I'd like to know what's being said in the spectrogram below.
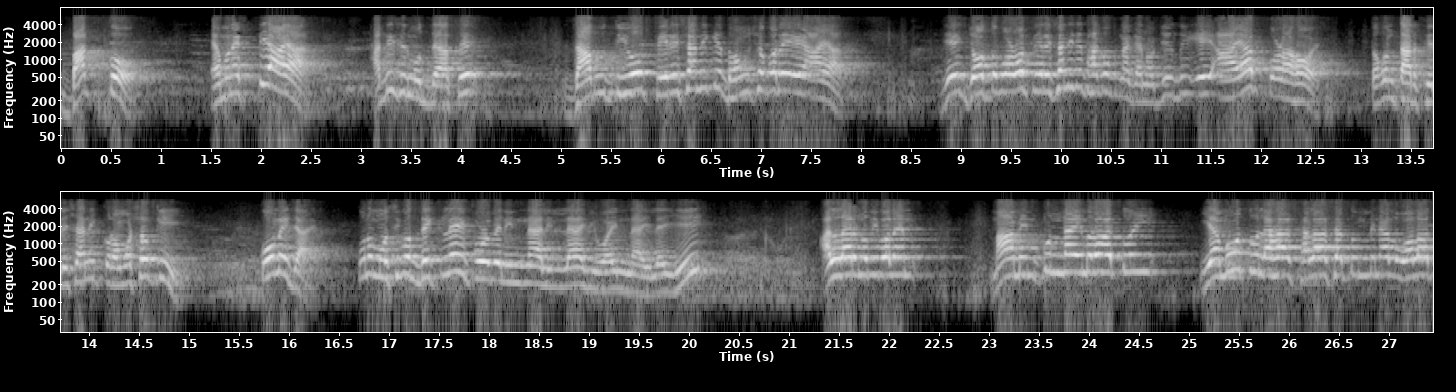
বাক্য, এমন একটি আয়াত। হাদিসের মধ্যে আছে, যাবতীয় পেরেশানিকে ধ্বংস করে এই আয়াত। যে যত বড় পেরেশানিতে থাকুক না কেন, যদি এই আয়াত পড়া হয়, তখন তার পেরেশানি ক্রমশ কি? কমে যায়। কোন মুসিবত দেখলেই পড়বেন, ইন্না লিল্লাহি ওয়া ইন্না ইলাইহি আল্লাহর নবী বলেন, মা মিন কুন্না ইমরাতুই ইয়ামুতু লাহা সালাসাতুম মিনাল ওয়ালাদ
